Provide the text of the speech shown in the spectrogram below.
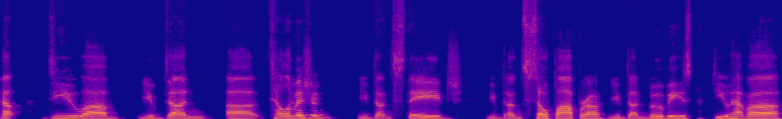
now, do you um you've done uh television, you've done stage, you've done soap opera, you've done movies. Do you have a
